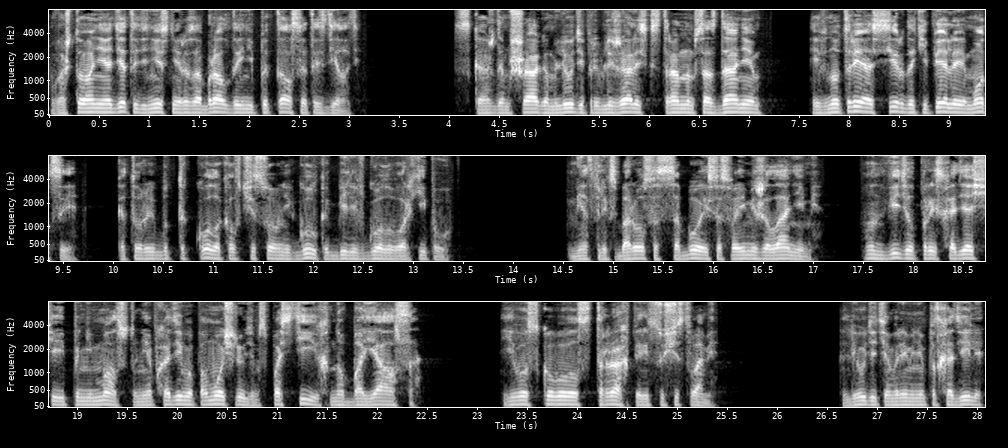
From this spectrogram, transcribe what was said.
Во что они одеты, Денис не разобрал, да и не пытался это сделать. С каждым шагом люди приближались к странным созданиям, и внутри Ассирда кипели эмоции, которые будто колокол в часовне гулко били в голову Архипову. Метфликс боролся с собой и со своими желаниями. Он видел происходящее и понимал, что необходимо помочь людям, спасти их, но боялся. Его сковывал страх перед существами. Люди тем временем подходили.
